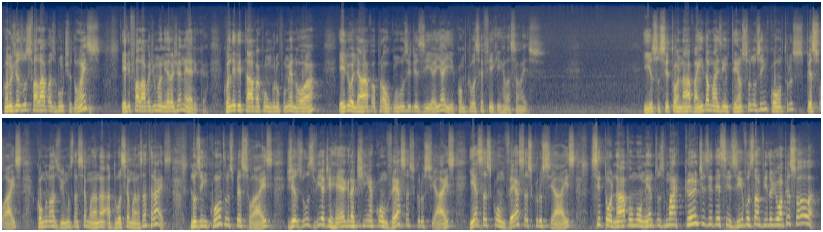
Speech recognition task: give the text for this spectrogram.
Quando Jesus falava às multidões, ele falava de maneira genérica. Quando ele estava com um grupo menor, ele olhava para alguns e dizia: E aí, como que você fica em relação a isso? E isso se tornava ainda mais intenso nos encontros pessoais, como nós vimos na semana, há duas semanas atrás. Nos encontros pessoais, Jesus, via de regra, tinha conversas cruciais, e essas conversas cruciais se tornavam momentos marcantes e decisivos na vida de uma pessoa.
